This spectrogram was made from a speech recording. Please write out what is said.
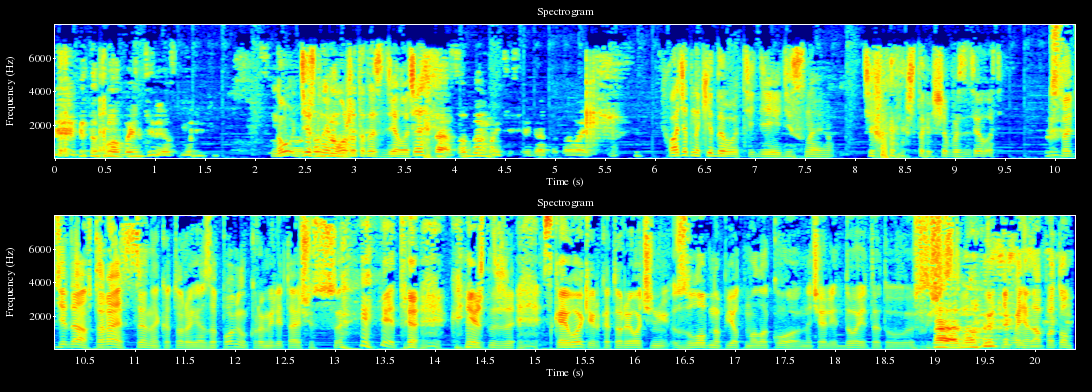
Это было бы интересно. Ну, Дисней может это сделать. Да, задумайтесь, ребята, давайте. Хватит накидывать идеи Диснею. Типа, что еще бы сделать? Кстати, да, вторая сцена, которую я запомнил, кроме летающей с... это, конечно же, Скайуокер, который очень злобно пьет молоко. Вначале доит эту существо, ну. как непонятно, а потом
